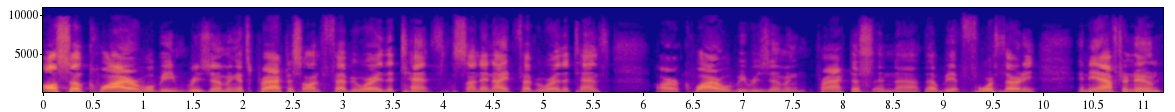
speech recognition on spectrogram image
Also, choir will be resuming its practice on February the 10th, Sunday night, February the 10th. Our choir will be resuming practice, and uh, that will be at 4:30 in the afternoon,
